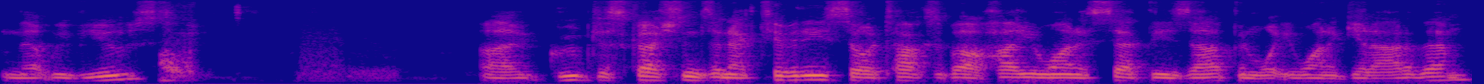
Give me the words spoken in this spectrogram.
and that we've used. Uh, group discussions and activities so it talks about how you want to set these up and what you want to get out of them.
